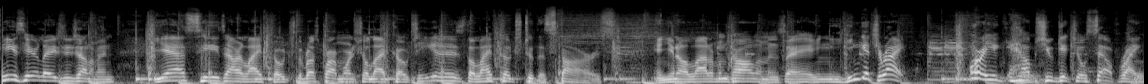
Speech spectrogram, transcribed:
He's here, ladies and gentlemen. Yes, he's our life coach, the Russ Parr Morning Show life coach. He is the life coach to the stars. And you know, a lot of them call him and say, hey, he can get you right. Or he helps you get yourself right.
